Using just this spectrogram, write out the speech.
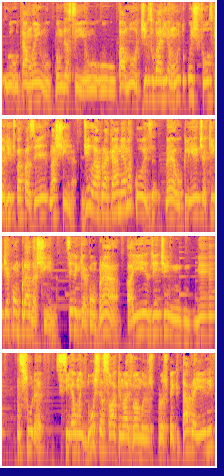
o, o, tamanho, vamos dizer assim, o, o, valor disso varia muito com o esforço que a gente vai fazer na China. De lá para cá, a mesma coisa. Né? O cliente aqui quer comprar da China. Se ele quer comprar, aí a gente mensura se é uma indústria só que nós vamos prospectar para ele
